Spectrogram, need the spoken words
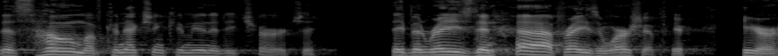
this home of Connection Community Church. They've been raised in ah, praise and worship here, here,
